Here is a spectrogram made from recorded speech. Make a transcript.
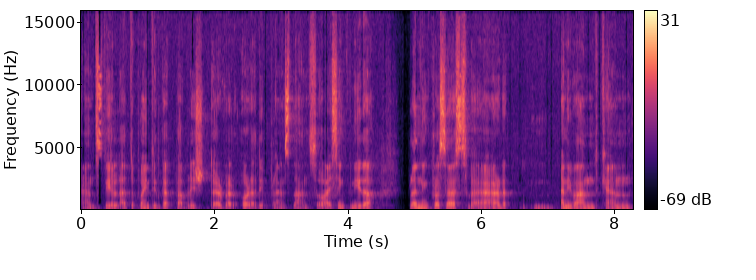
and still at the point it got published, there were already plans done. So I think we need a planning process where anyone can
